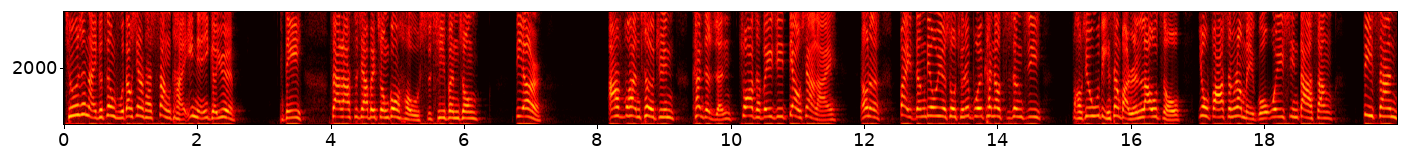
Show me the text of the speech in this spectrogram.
请问是哪一个政府到现在才上台一年一个月？第一，在阿拉斯加被中共吼十七分钟；第二，阿富汗撤军看着人抓着飞机掉下来，然后呢，拜登六月说绝对不会看到直升机跑去屋顶上把人捞走，又发生让美国威信大伤。第三，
